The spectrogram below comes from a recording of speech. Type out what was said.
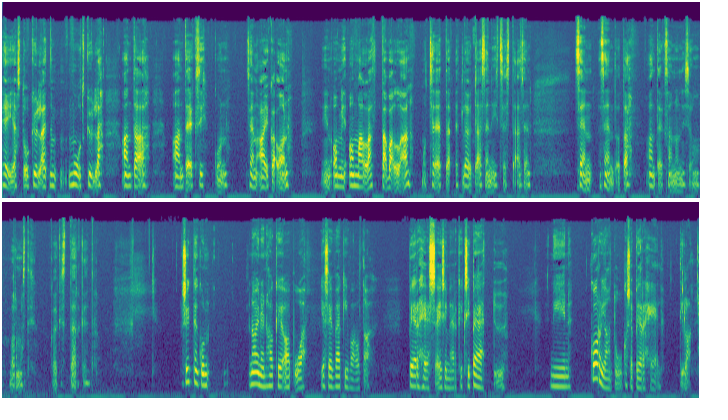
heijastuu kyllä, että muut kyllä antaa anteeksi, kun sen aika on niin omalla tavallaan, mutta se, että, että löytää sen itsestään sen, sen, sen tota, anteeksiannon, niin se on varmasti kaikista tärkeintä. Sitten kun nainen hakee apua ja se väkivalta perheessä esimerkiksi päättyy, niin korjaantuuko se perheen tilanne?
